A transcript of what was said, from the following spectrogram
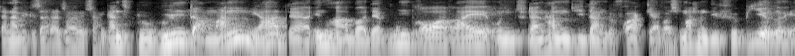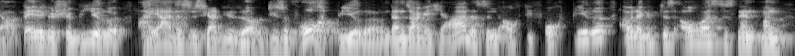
dann habe ich gesagt, also ist ein ganz berühmter Mann, ja, der Inhaber der Boombrauerei. Und dann haben die dann gefragt, ja, was machen die für Biere? Ja, belgische Biere. Ah ja, das ist ja diese, diese Fruchtbiere. Und dann sage ich, ja, das sind auch die Fruchtbiere, aber da gibt es auch was, das nennt man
